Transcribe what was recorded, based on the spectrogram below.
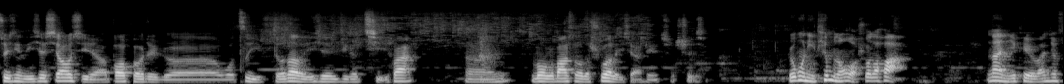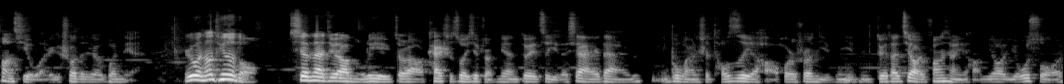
最近的一些消息啊，包括这个我自己得到的一些这个启发，嗯，啰啰吧嗦的说了一下这个事情。如果你听不懂我说的话，那你可以完全放弃我这个说的这个观点。如果能听得懂，现在就要努力，就要开始做一些转变，对自己的下一代，你不管是投资也好，或者说你你你对他教育方向也好，你要有所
